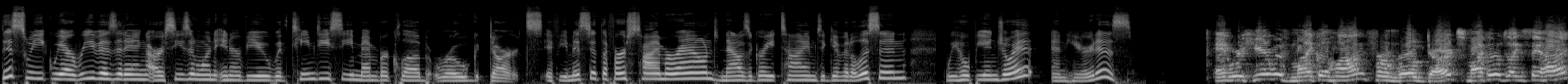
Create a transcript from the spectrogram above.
This week, we are revisiting our season one interview with Team DC member club Rogue Darts. If you missed it the first time around, now's a great time to give it a listen. We hope you enjoy it, and here it is. And we're here with Michael Hahn from Rogue Darts. Michael, would you like to say hi?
